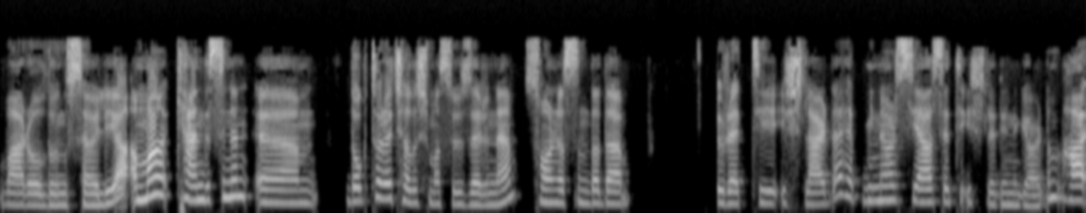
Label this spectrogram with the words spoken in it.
var olduğunu söylüyor. Ama kendisinin e, doktora çalışması üzerine sonrasında da ürettiği işlerde hep minör siyaseti işlediğini gördüm. Ha,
